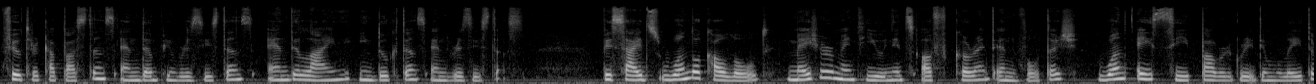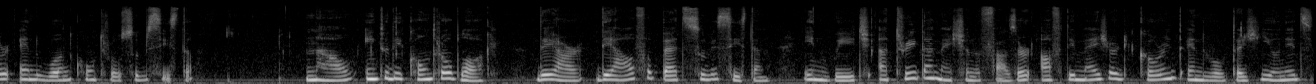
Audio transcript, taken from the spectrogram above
filter capacitance and damping resistance, and the line inductance and resistance. Besides one local load, measurement units of current and voltage, one AC power grid emulator, and one control subsystem. Now into the control block. They are the alpha-beta subsystem, in which a three-dimensional phasor of the measured current and voltage units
